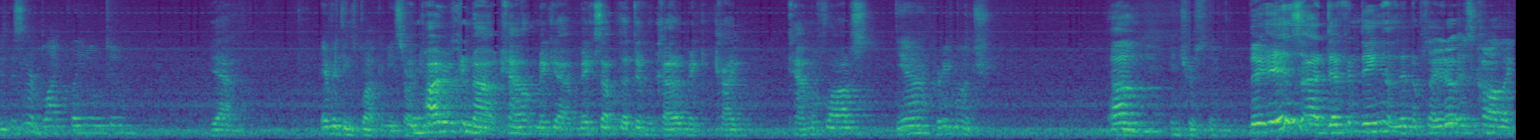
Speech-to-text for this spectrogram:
isn't there black Play-Doh too? Yeah. Everything's black and sorry. And probably we can uh, count, make a, mix up the different color, make it kind of camouflage. Yeah, pretty much. Um, interesting. There is a different thing than the Play-Doh. It's called like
